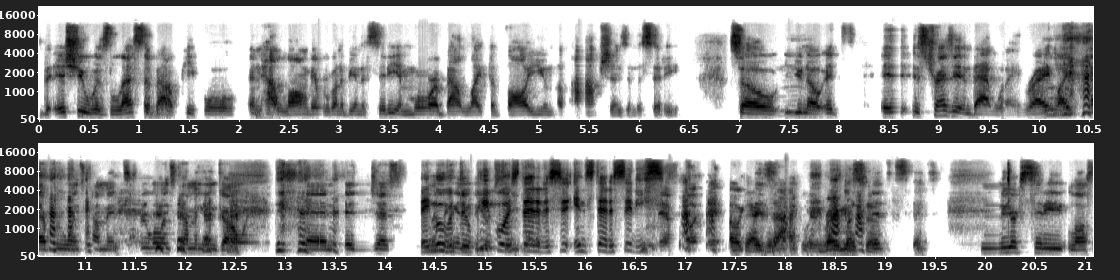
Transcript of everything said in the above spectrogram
the issue was less about people and how long they were going to be in the city and more about like the volume of options in the city so you know mm. it's it's transient in that way, right? Like everyone's coming, everyone's coming and going, and it just they moving through people instead of the instead of cities. Yeah, oh, okay, exactly. Very much so. It's, it's, New York City, Los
